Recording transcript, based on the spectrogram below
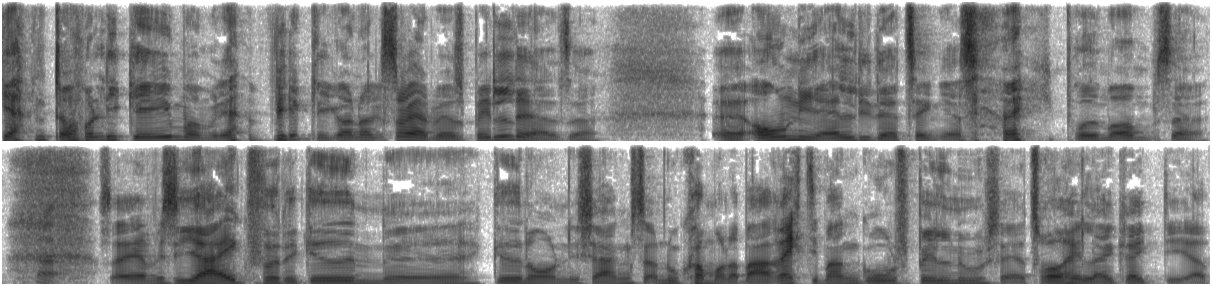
jeg er en dårlig gamer, men jeg har virkelig godt nok svært ved at spille det, altså. Øh, oven i alle de der ting, jeg så ikke brød mig om. Så, ja. Så jeg vil sige, jeg har ikke fået det givet en, øh, givet en ordentlig chance. Og nu kommer der bare rigtig mange gode spil nu, så jeg tror heller ikke rigtigt, jeg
